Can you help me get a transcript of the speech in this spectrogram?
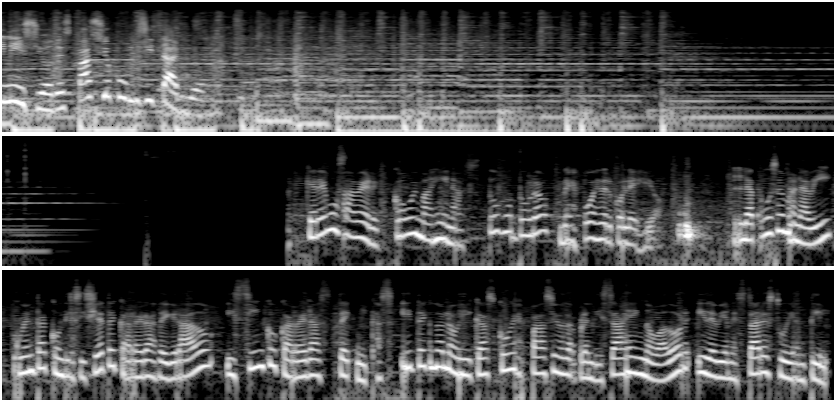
Inicio de espacio publicitario. Queremos saber cómo imaginas tu futuro después del colegio. La PUSE Manaví cuenta con 17 carreras de grado y 5 carreras técnicas y tecnológicas con espacios de aprendizaje innovador y de bienestar estudiantil,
